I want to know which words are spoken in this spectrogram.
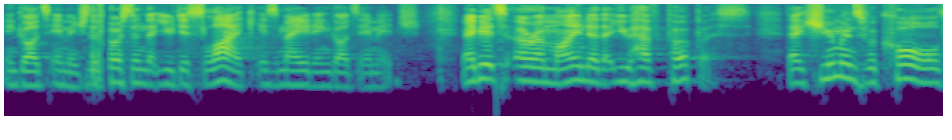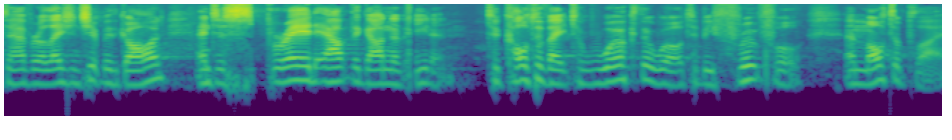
in God's image. The person that you dislike is made in God's image. Maybe it's a reminder that you have purpose, that humans were called to have a relationship with God and to spread out the Garden of Eden, to cultivate, to work the world, to be fruitful and multiply.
